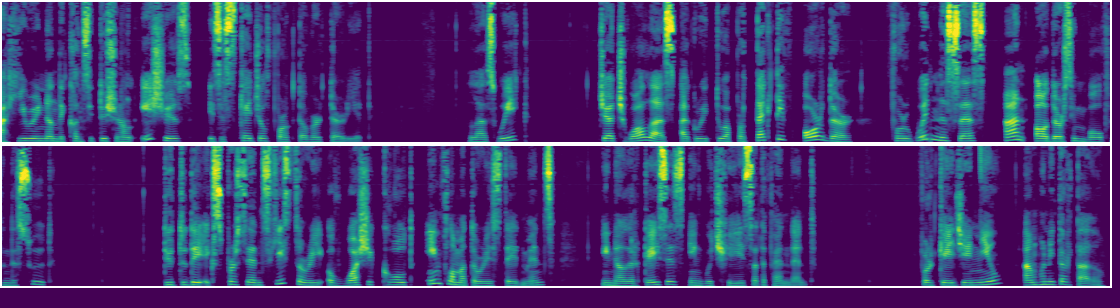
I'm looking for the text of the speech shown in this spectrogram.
A hearing on the constitutional issues is scheduled for October 30th. Last week, Judge Wallace agreed to a protective order for witnesses and others involved in the suit. Due to the ex president's history of what she called inflammatory statements in other cases in which he is a defendant. For KGNU, I'm Juanita Hurtado.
